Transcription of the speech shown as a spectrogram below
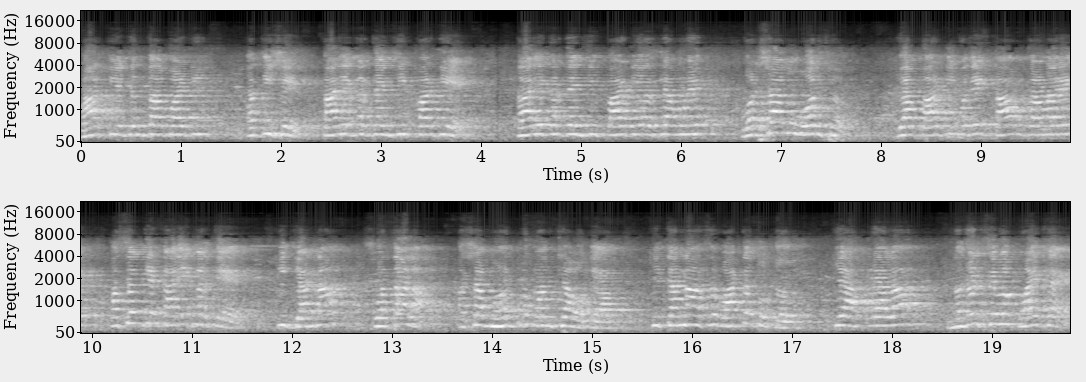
भारतीय जनता पार्टी अतिशय कार्यकर्त्यांची पार्टी आहे. कार्यकर्त्यांची पार्टी असल्यामुळे वर्षानुवर्ष या पार्टीमध्ये काम करणारे असंख्य कार्यकर्ते आहेत की ज्यांना स्वतःला अशा महत्वाकांक्षा होत्या की त्यांना असं वाटत होतं की आपल्याला नगरसेवक व्हायचं आहे.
